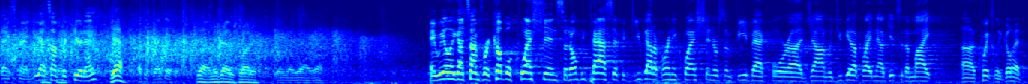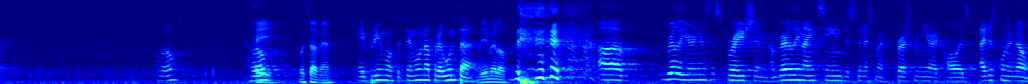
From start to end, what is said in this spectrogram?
Thanks, man. You got time for Q&A? Yeah. Okay, right there. Yeah, let me grab this water. Yeah, yeah, yeah, yeah. Hey, we only got time for a couple questions, so don't be passive. If you got a burning question or some feedback for uh, John, would you get up right now, get to the mic uh, quickly? Go ahead. Hello. Hello. Hey, what's up, man? Hey, primo, te tengo una pregunta. Dímelo. Uh, really, you're an inspiration. I'm barely 19, just finished my freshman year at college. I just want to know,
